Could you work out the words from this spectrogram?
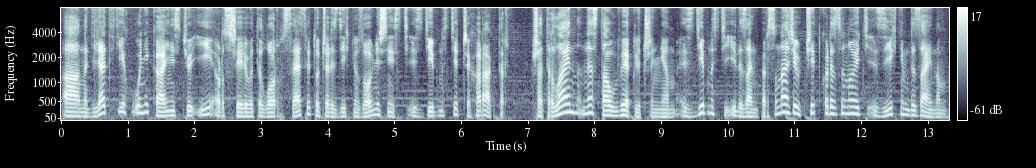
а наділяти їх унікальністю і розширювати лор всесвіту через їхню зовнішність, здібності чи характер. Shatterline не став виключенням. Здібності і дизайн персонажів чітко резонують з їхнім дизайном.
